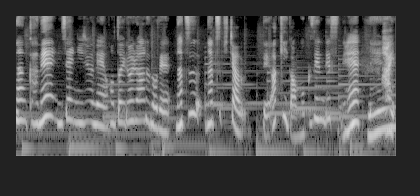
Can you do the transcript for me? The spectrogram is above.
なんかね、2020年本当いろいろあるので、夏、夏来ちゃうって秋が目前ですね。はい。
